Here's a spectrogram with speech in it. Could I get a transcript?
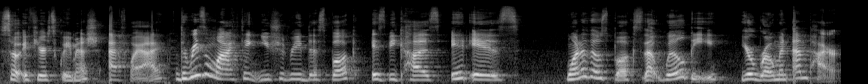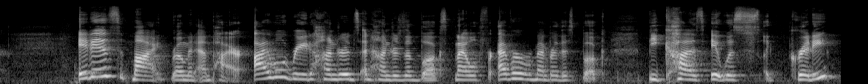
So if you're squeamish, FYI. The reason why I think you should read this book is because it is one of those books that will be your Roman Empire. It is my Roman Empire. I will read hundreds and hundreds of books and I will forever remember this book because it was like gritty,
